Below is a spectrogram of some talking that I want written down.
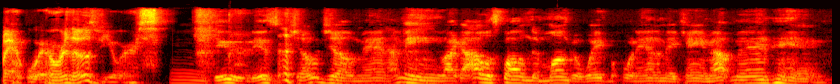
where, where were those viewers? Mm. Dude, it's JoJo, man. I mean, like I was following the manga way before the anime came out, man. And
